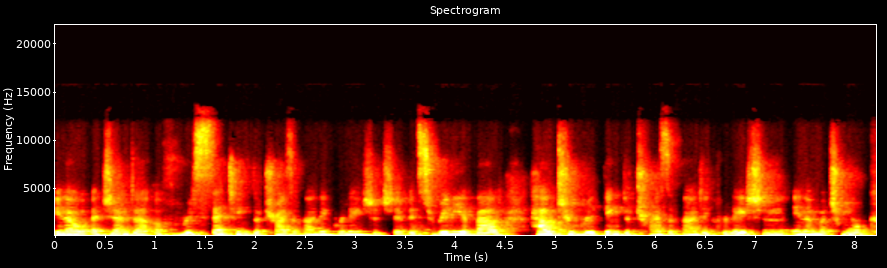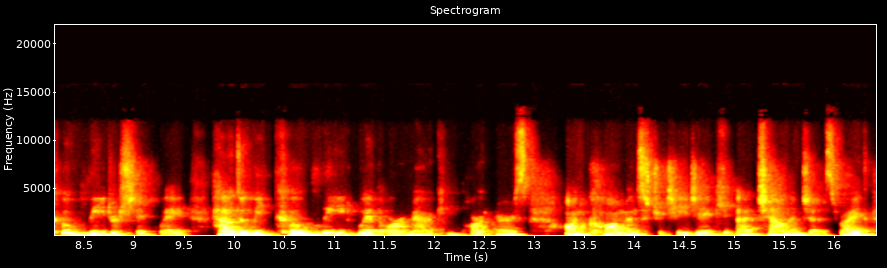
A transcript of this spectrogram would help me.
you know, agenda of resetting the transatlantic relationship. It's really about how to rethink the transatlantic relation in a much more co-leadership way. How do we co-lead with our American partners on common strategic uh, challenges, right?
